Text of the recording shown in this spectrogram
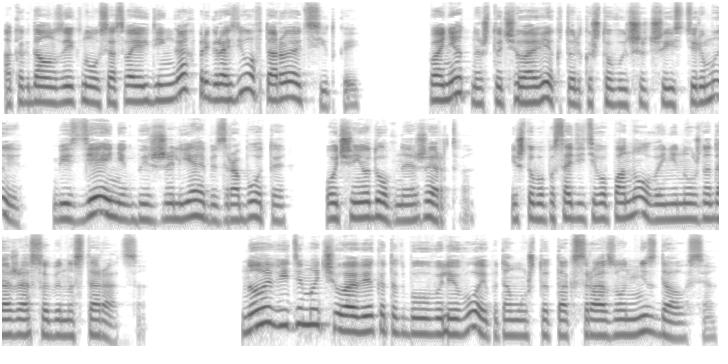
а когда он заикнулся о своих деньгах, пригрозила второй отсидкой. Понятно, что человек, только что вышедший из тюрьмы, без денег, без жилья, без работы, очень удобная жертва и чтобы посадить его по новой, не нужно даже особенно стараться. Но, видимо, человек этот был волевой, потому что так сразу он не сдался.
